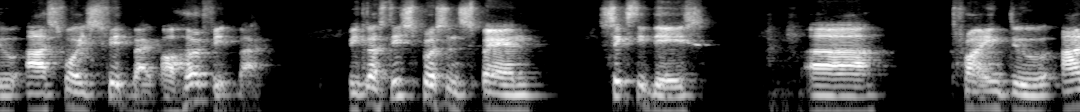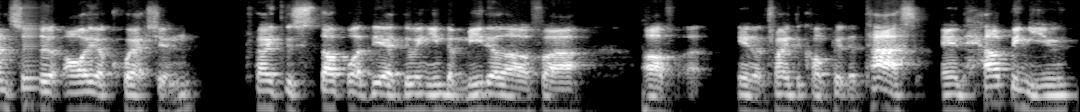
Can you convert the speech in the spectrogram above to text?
to ask for his feedback or her feedback. Because this person spent 60 days uh, trying to answer all your questions, trying to stop what they are doing in the middle of, uh, of uh, you know, trying to complete the task and helping you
